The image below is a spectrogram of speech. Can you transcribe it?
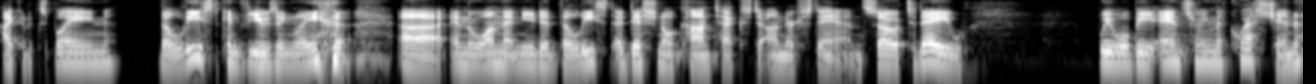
I could explain the least confusingly uh, and the one that needed the least additional context to understand. So today we will be answering the question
